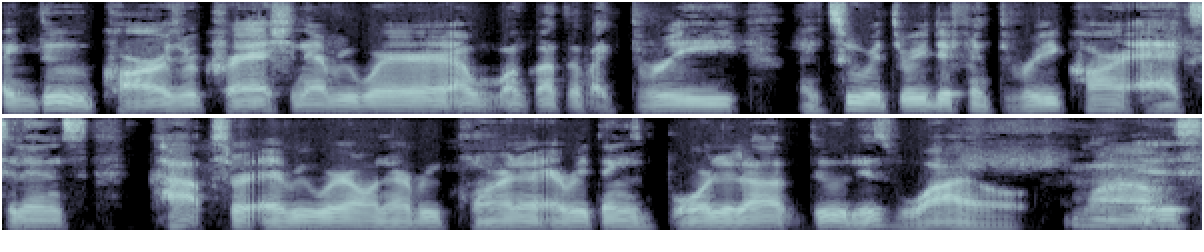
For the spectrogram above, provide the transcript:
Like, dude, cars were crashing everywhere. I, I got to like three, like two or three different three car accidents. Cops are everywhere on every corner. Everything's boarded up. Dude, it's wild. Wow. It's,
